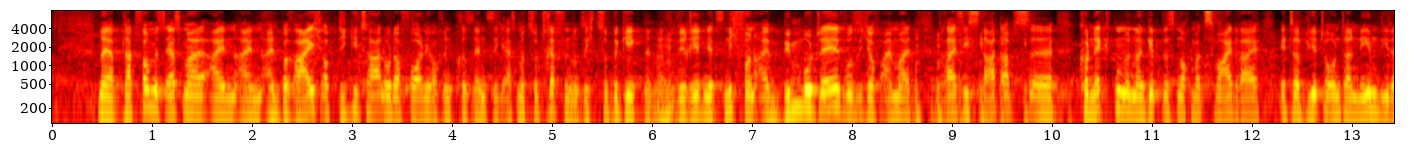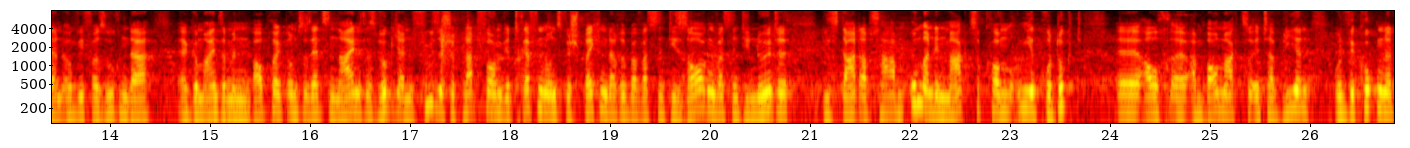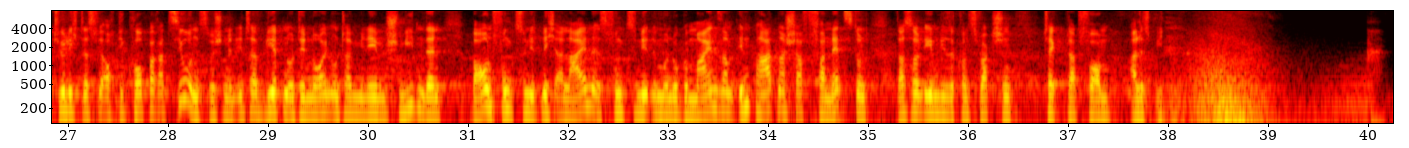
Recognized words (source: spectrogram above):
Naja, Plattform ist erstmal ein, ein, ein Bereich, ob digital oder vor allem auch in Präsenz, sich erstmal zu treffen und sich zu begegnen. Also mhm. wir reden jetzt nicht von einem BIM-Modell, wo sich auf einmal 30 Startups äh, connecten und dann gibt es nochmal zwei, drei etablierte Unternehmen, die dann irgendwie versuchen, da äh, gemeinsam ein Bauprojekt umzusetzen. Nein, es ist wirklich eine physische Plattform. Wir treffen uns, wir sprechen darüber, was sind die Sorgen, was sind die Nöte, die Startups haben, um an den Markt zu kommen, um ihr Produkt äh, auch äh, am Baumarkt zu etablieren. Und wir gucken natürlich, dass wir auch die Kooperation zwischen den etablierten und den neuen Unternehmen schmieden, denn Bauen funktioniert nicht alleine, es funktioniert immer nur gemeinsam, in Partnerschaft, vernetzt und das soll eben diese Construction Tech Plattform alles bieten.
